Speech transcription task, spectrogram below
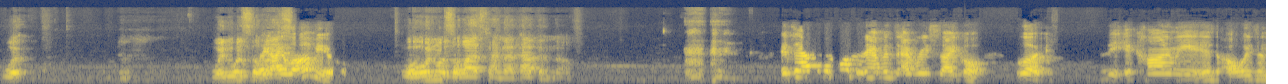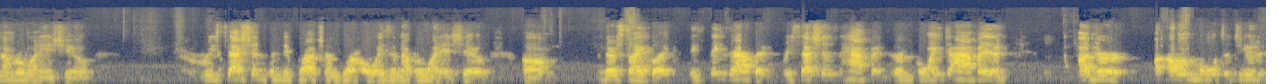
What? When was the? Like, last, I love you. Well, when was the last time that happened, though? it's happened. It happens every cycle. Look, the economy is always the number one issue. Recessions and depressions are always a number one issue. Um, they're cyclic. These things happen. Recessions happen. They're going to happen under a multitude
